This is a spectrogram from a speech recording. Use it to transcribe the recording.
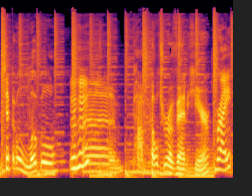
typical local uh, pop culture event here. Right.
